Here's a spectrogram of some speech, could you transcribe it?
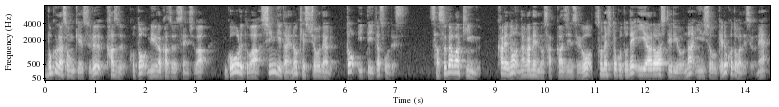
僕が尊敬するカズこと三浦和義選手は、ゴールとは心技体の結晶であると言っていたそうです。さすがはキング。彼の長年のサッカー人生をその一言で言い表しているような印象を受ける言葉ですよね。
